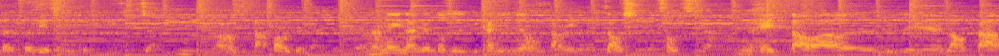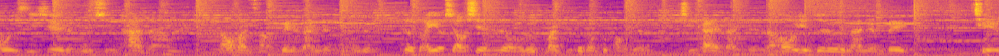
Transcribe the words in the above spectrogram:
再分裂成一个女主角，嗯，然后打爆一个男人。那那些男人都是一看就是那种当年的造型的臭直男，黑道啊，就是一些老大或者是一些负心汉啊，老板常给男人的那个各种，也有小鲜肉，就满足各种不同的形态的男人。然后有这个男人被切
